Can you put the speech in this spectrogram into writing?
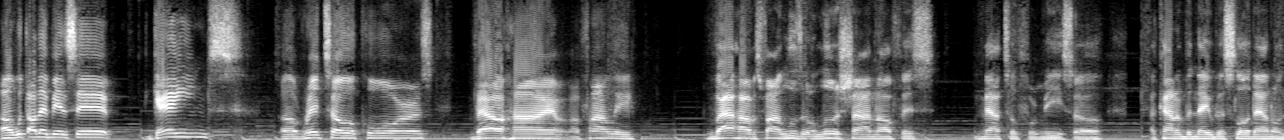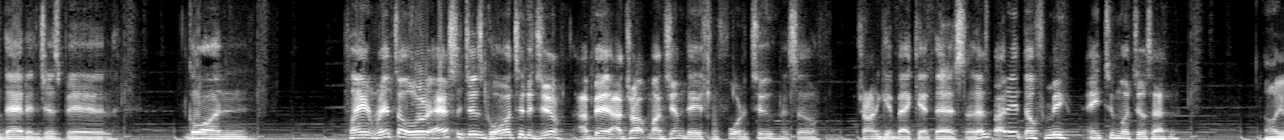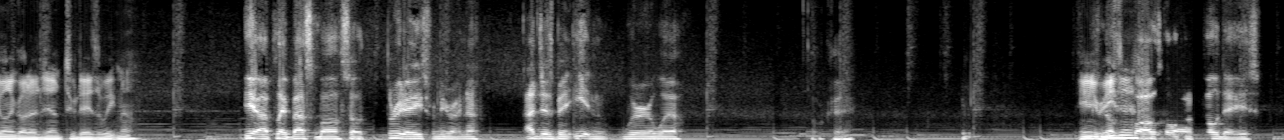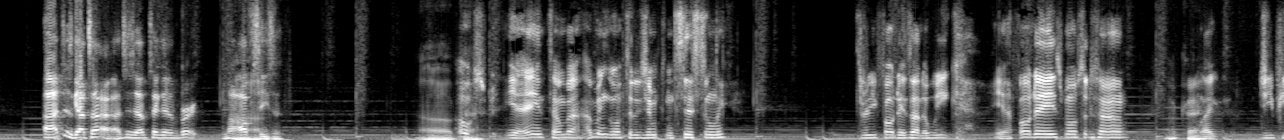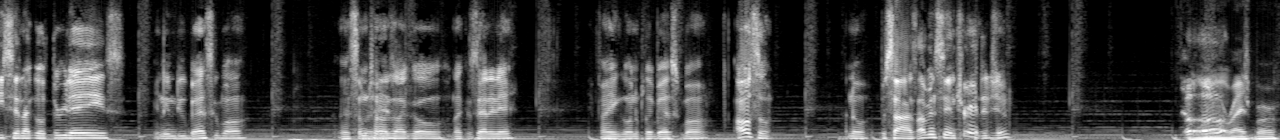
Uh, with all that being said, games, uh, Rento, of course, Valheim. I finally Valheim's finally losing a little shine off his mantle for me. So I kind of been able to slow down on that and just been going playing rental or actually just going to the gym. I bet I dropped my gym days from four to two, and so trying to get back at that. So that's about it though for me. Ain't too much else happening. Oh, you want to go to the gym two days a week now? Yeah, I play basketball, so three days for me right now. I just been eating very well. Okay. Any You reason? before I was going on four days. I just got tired. I just I'm taking a break. My Uh, off season. Oh, okay. Oh, yeah, I ain't talking about. I've been going to the gym consistently, three, four days out of the week. Yeah, four days most of the time. okay. Like GP said, I go three days and then do basketball. And sometimes I go like a Saturday if I ain't going to play basketball. Also, I know. Besides, I've been seeing Trey at the gym. Uh, Uh-oh. Riceboro.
